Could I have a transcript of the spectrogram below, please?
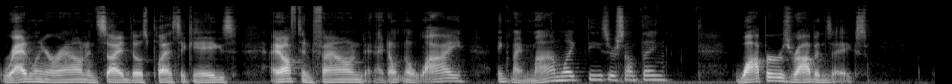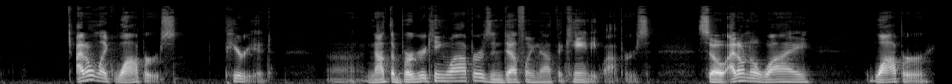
rattling around inside those plastic eggs, I often found, and I don't know why, I think my mom liked these or something, Whoppers Robin's eggs. I don't like Whoppers, period. Uh, not the Burger King Whoppers and definitely not the candy Whoppers. So I don't know why Whopper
